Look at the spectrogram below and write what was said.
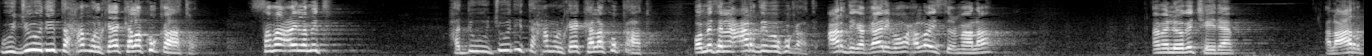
wujuudii taxamulkee kale ku qaato samaacay lamidta hadduu wujuudii taxamulkee kale ku qaato oo maalan cardi buu ku qaatay cardiga qaaliban waxaa loo isticmaalaa ama looga jeedaa alcard.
